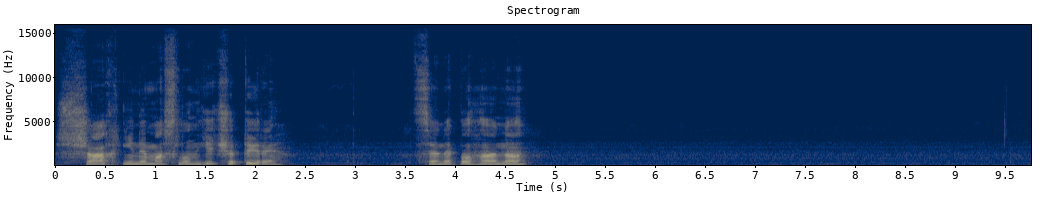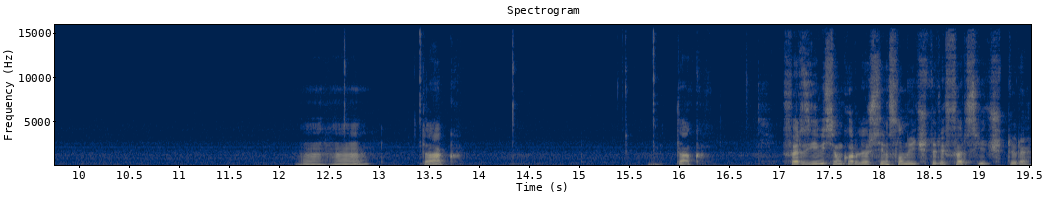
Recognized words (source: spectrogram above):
Шах і нема слон Е4. Це непогано. Угу. Так. Так. Ферзь Е8, король H7, слон Е4, ферзь Е4.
